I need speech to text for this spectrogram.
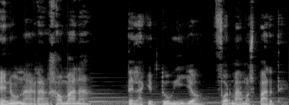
en una granja humana de la que tú y yo formamos parte.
